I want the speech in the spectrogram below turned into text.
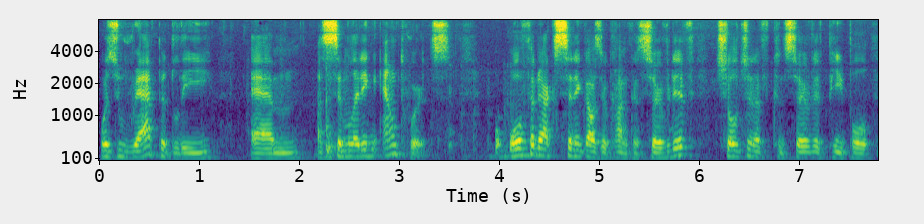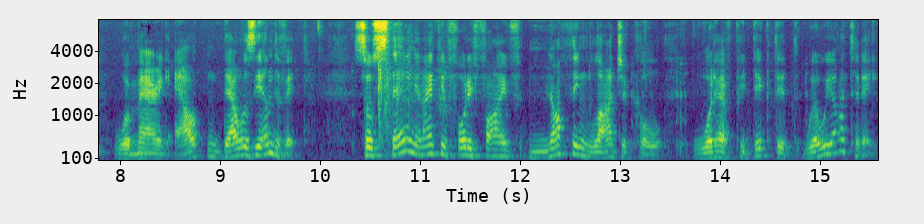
was rapidly um, assimilating outwards. Orthodox synagogues become conservative. Children of conservative people were marrying out, and that was the end of it. So, standing in 1945, nothing logical would have predicted where we are today.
